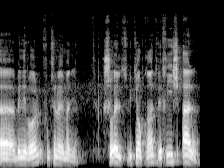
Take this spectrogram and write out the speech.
euh, bénévole, fonctionnent de la même manière. Shoel, celui qui emprunte, vechish al,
